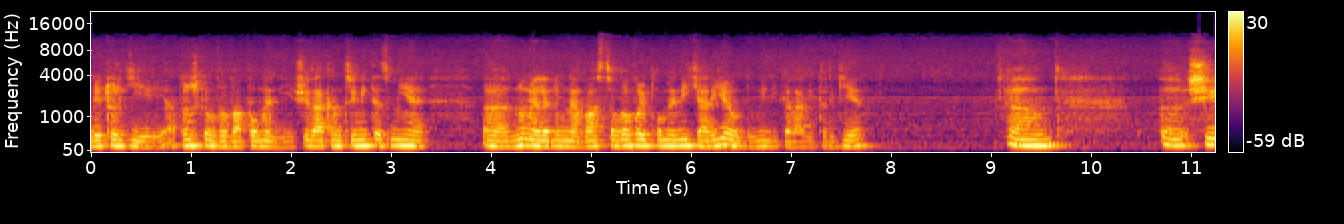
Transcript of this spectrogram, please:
liturgiei atunci când vă va pomeni și dacă îmi trimiteți mie Uh, numele dumneavoastră, vă voi pomeni chiar eu duminică la liturghie. Uh, uh, și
